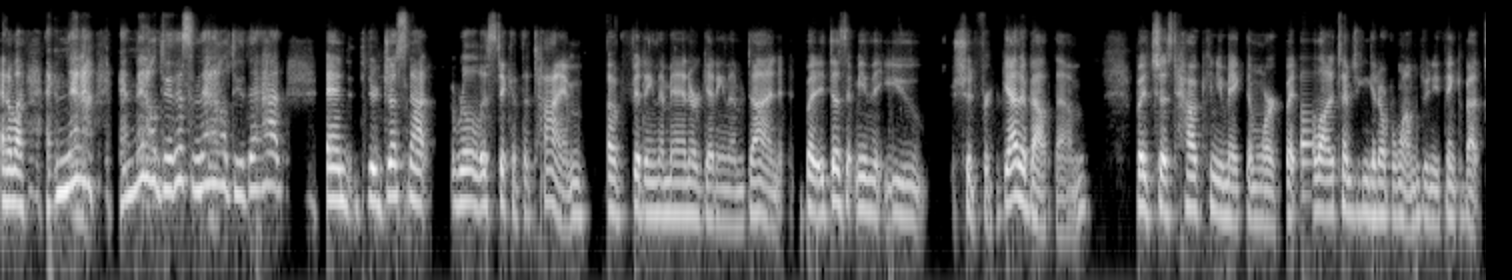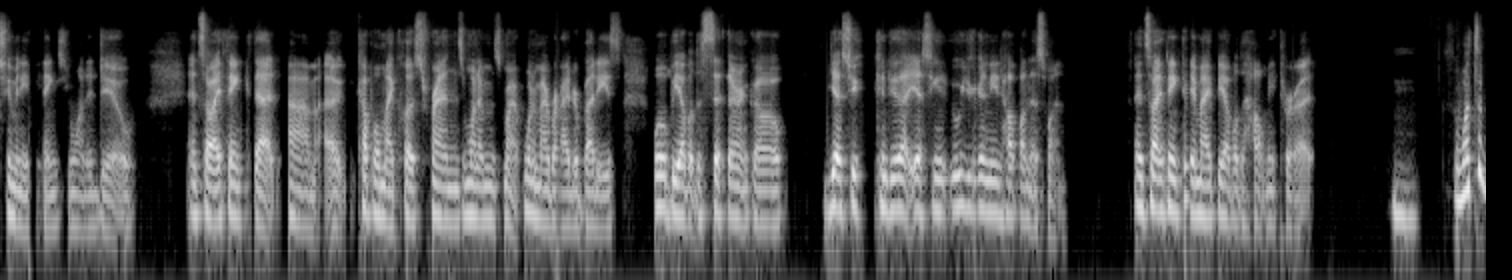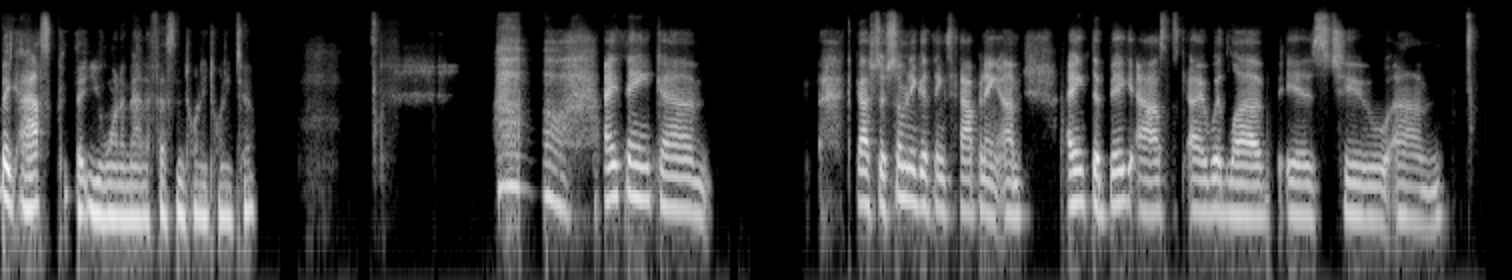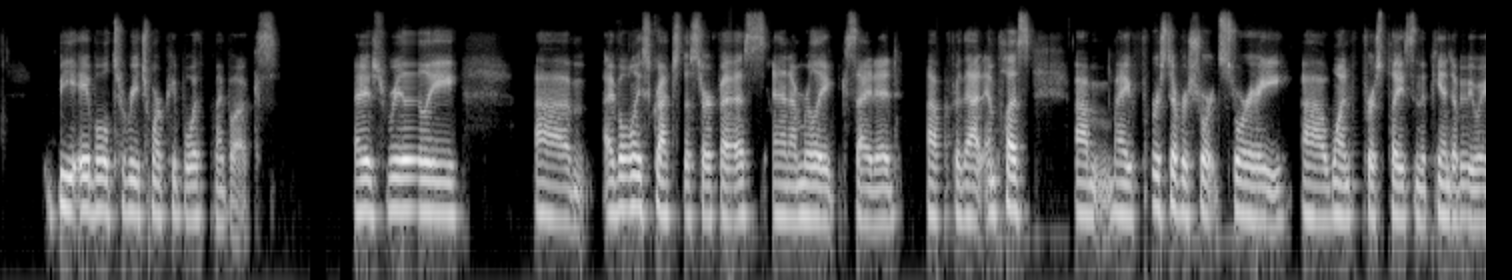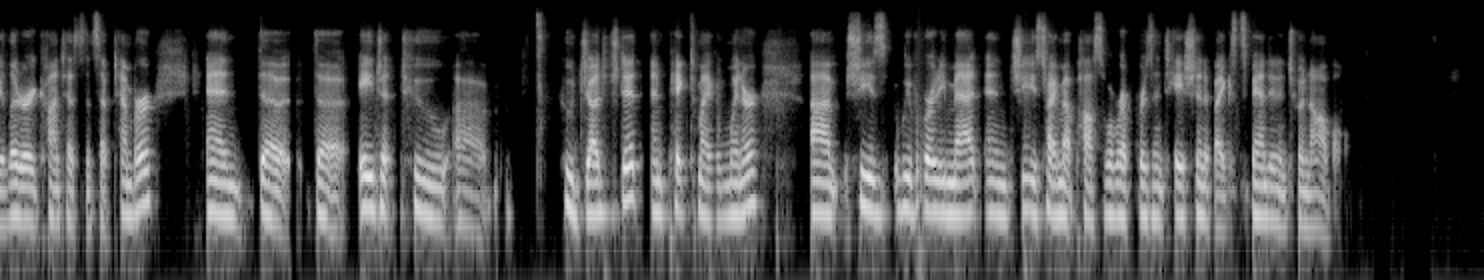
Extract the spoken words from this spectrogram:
And I'm like, and then, and then I'll do this and then I'll do that. And they're just not realistic at the time of fitting them in or getting them done. But it doesn't mean that you should forget about them, but just how can you make them work? But a lot of times you can get overwhelmed when you think about too many things you want to do. And so I think that um, a couple of my close friends, one of them is my, one of my writer buddies, will be able to sit there and go, yes, you can do that. Yes, you can. Ooh, you're going to need help on this one. And so I think they might be able to help me through it. Hmm. So, what's a big ask that you want to manifest in 2022? Oh, I think, um, gosh, there's so many good things happening. Um, I think the big ask I would love is to um, be able to reach more people with my books. I just really, um, I've only scratched the surface and I'm really excited uh, for that. And plus, um, my first ever short story uh, won first place in the PNWA literary contest in September, and the the agent who uh, who judged it and picked my winner. Um, she's we've already met, and she's talking about possible representation if I expand it into a novel.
